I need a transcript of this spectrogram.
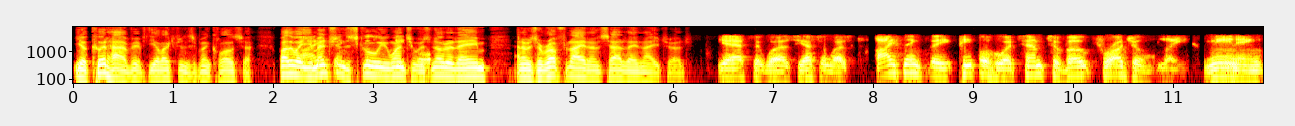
you know could have if the elections had been closer. By the way, you I mentioned the school you went to was Notre Dame, and it was a rough night on Saturday night, Judge. Yes, it was. Yes, it was. I think the people who attempt to vote fraudulently, meaning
